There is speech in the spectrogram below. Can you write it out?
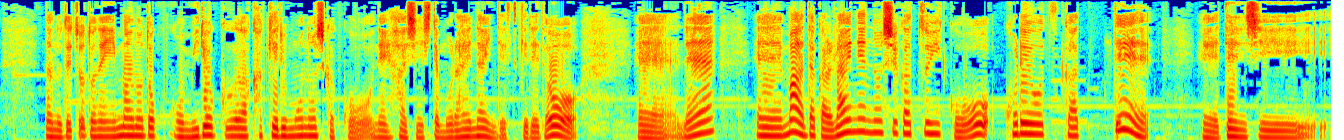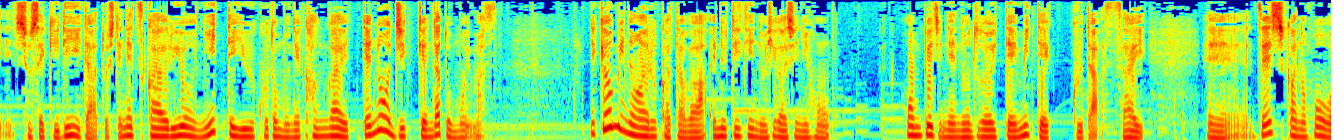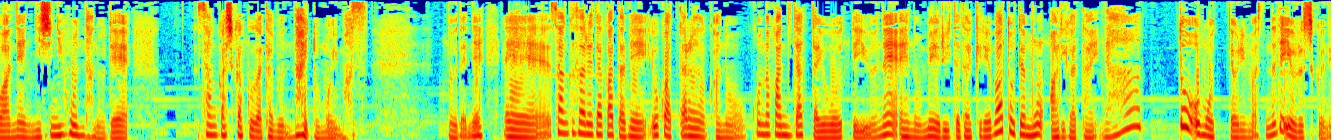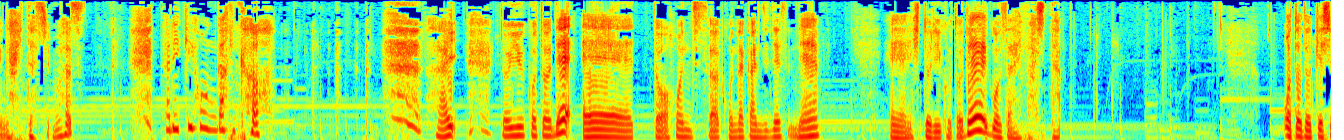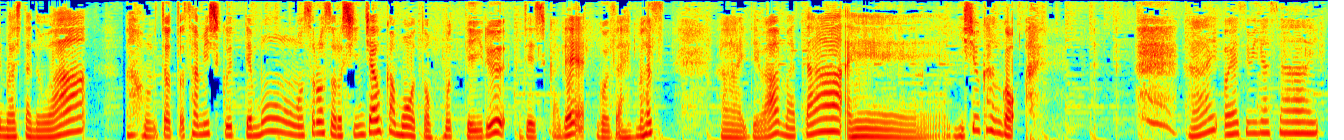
なのでちょっとね、今のところ魅力が欠けるものしかこうね、配信してもらえないんですけれど、えー、ね、えー、まあだから来年の4月以降、これを使って、えー、電子書籍リーダーとしてね、使えるようにっていうこともね、考えての実験だと思います。で興味のある方は NTT の東日本、ホームページね、覗いてみてください。えー、ゼシカの方はね、西日本なので、参加資格が多分ないと思います。のでね、えー、参加された方ね、よかったら、あの、こんな感じだったよっていうね、あの、メールいただければとてもありがたいなぁと思っておりますので、よろしくお願いいたします。他力本願か。はい。ということで、えー、っと、本日はこんな感じですね。えー、一人言でございました。お届けしましたのは、ちょっと寂しくってもうそろそろ死んじゃうかもと思っているジェシカでございます。はい。ではまた、えー、2週間後。はい。おやすみなさい。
